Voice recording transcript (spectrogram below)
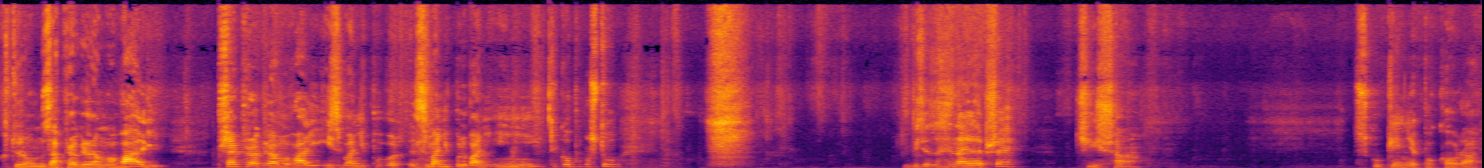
którą zaprogramowali, przeprogramowali i zmanipulowali inni, tylko po prostu Wiecie, co jest najlepsze? Cisza, skupienie, pokora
